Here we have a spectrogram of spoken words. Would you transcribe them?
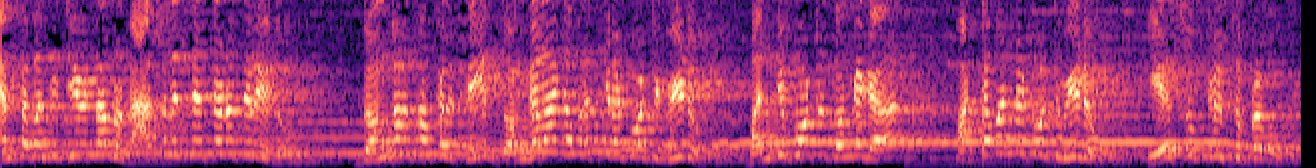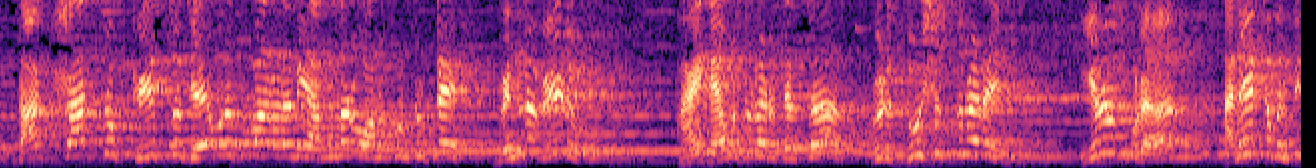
ఎంతమంది జీవితాలను నాశనం చేశాడో తెలియదు దొంగలతో కలిసి దొంగలాగా బ్రతికినటువంటి వీడు బందిపోటు దొంగగా పట్టబడినటువంటి వీడు యేసుక్రీస్తు ప్రభు సాక్షాత్తు క్రీస్తు దేవుని కుమారుడని అందరూ అనుకుంటుంటే విన్న వీడు ఆయన ఏమంటున్నాడు తెలుసా? వీడు దూషిస్తున్నాడు ఆయన ఈరోజు కూడా అనేక మంది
